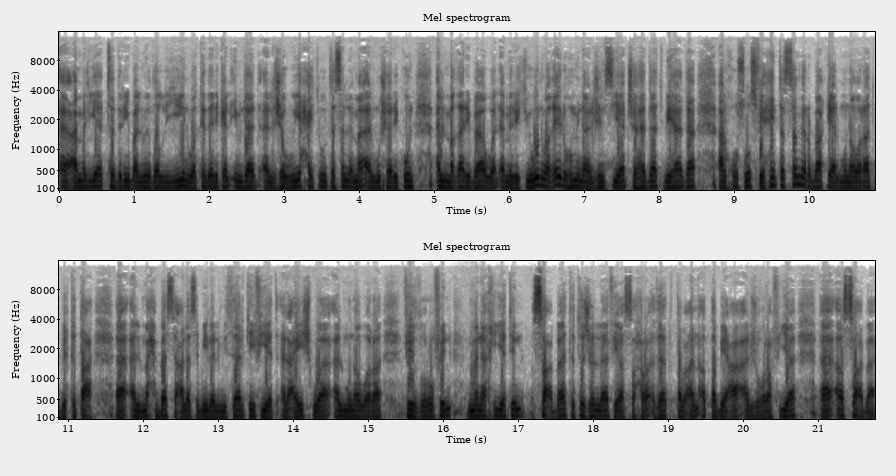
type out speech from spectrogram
عمليات تدريب المنطقة المظليين وكذلك الإمداد الجوي حيث تسلم المشاركون المغاربة والأمريكيون وغيرهم من الجنسيات شهادات بهذا الخصوص في حين تستمر باقي المناورات بقطاع المحبس. على سبيل المثال كيفية العيش والمناورة في ظروف مناخية صعبة تتجلى في الصحراء ذات طبعا الطبيعة الجغرافية الصعبة.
